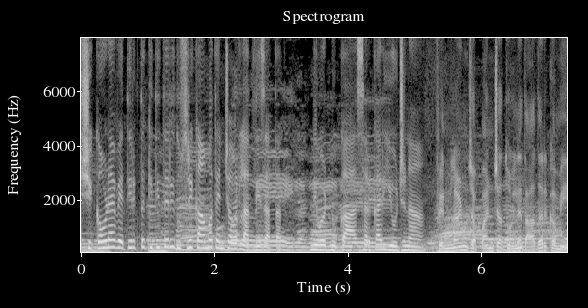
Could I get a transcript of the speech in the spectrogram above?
शिकवण्याव्यतिरिक्त कितीतरी दुसरी कामं त्यांच्यावर लादली जातात. निवडणुका सरकारी योजना. फिनलंड जपानच्या तुलनेत आदर कमी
